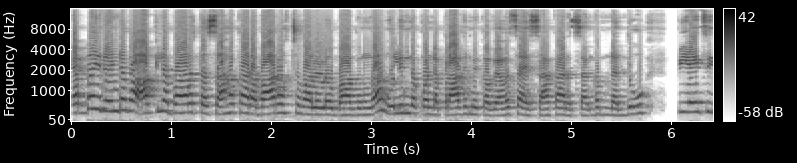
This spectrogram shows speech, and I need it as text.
డెబ్బై రెండవ అఖిల భారత సహకార వారోత్సవాలలో భాగంగా ఉలిందకొండ ప్రాథమిక వ్యవసాయ సహకార సంఘం నందు పిఐసి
